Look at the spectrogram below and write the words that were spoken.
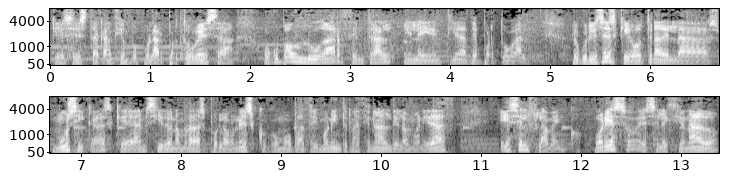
que es esta canción popular portuguesa, ocupa un lugar central en la identidad de Portugal. Lo curioso es que otra de las músicas que han sido nombradas por la UNESCO como Patrimonio Internacional de la Humanidad es el flamenco. Por eso he seleccionado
